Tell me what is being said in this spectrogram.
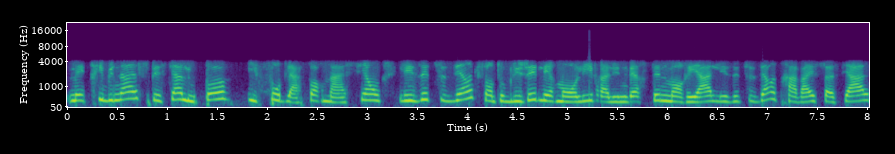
mais, tribunal spécial ou pas, il faut de la formation. Les étudiants qui sont obligés de lire mon livre à l'Université de Montréal, les étudiants en travail social,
